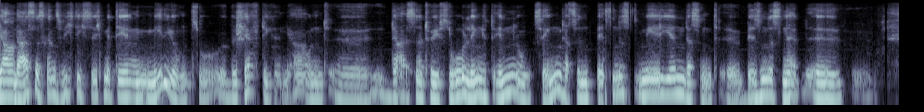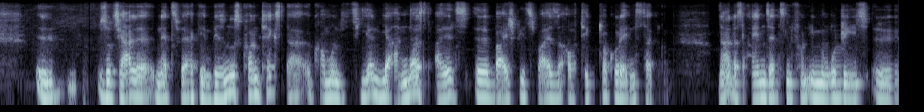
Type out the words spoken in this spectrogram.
Ja, und da ist es ganz wichtig, sich mit dem Medium zu beschäftigen. Ja, und äh, da ist natürlich so LinkedIn und Xing, das sind Business-Medien, das sind äh, Business-Net. Äh, äh, soziale Netzwerke im Business-Kontext, da kommunizieren wir anders als äh, beispielsweise auf TikTok oder Instagram. Na, das Einsetzen von Emojis äh,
